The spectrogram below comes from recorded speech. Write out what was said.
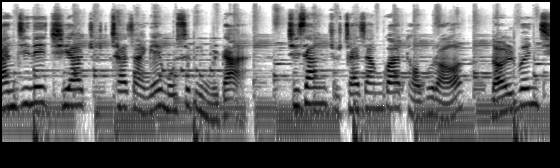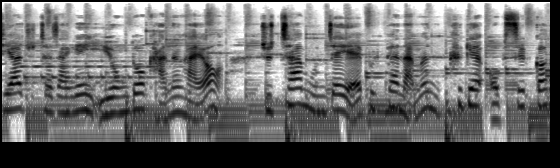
단지 내 지하 주차장의 모습입니다. 지상 주차장과 더불어 넓은 지하 주차장의 이용도 가능하여 주차 문제의 불편함은 크게 없을 것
